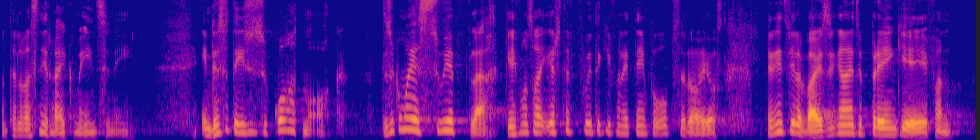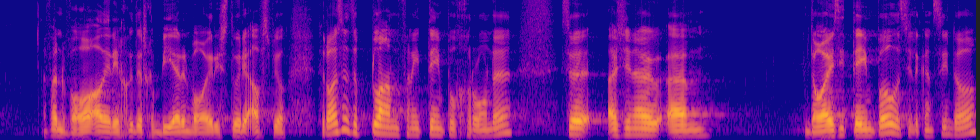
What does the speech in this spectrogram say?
Want hulle was nie ryk mense nie. En dis wat Jesus so kwaad maak. Dis hoekom hy 'n sweepvleg. Kyk vir ons daai eerste fotootjie van die tempel op sit daai jos. Ek net vir julle wys, ek kan net so 'n prentjie hê van van waar al hierdie goeders gebeur en waar hierdie storie afspeel. So daar's net 'n plan van die tempelgronde. So as jy nou ehm um, daar is die tempel, as jy kan sien daar.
